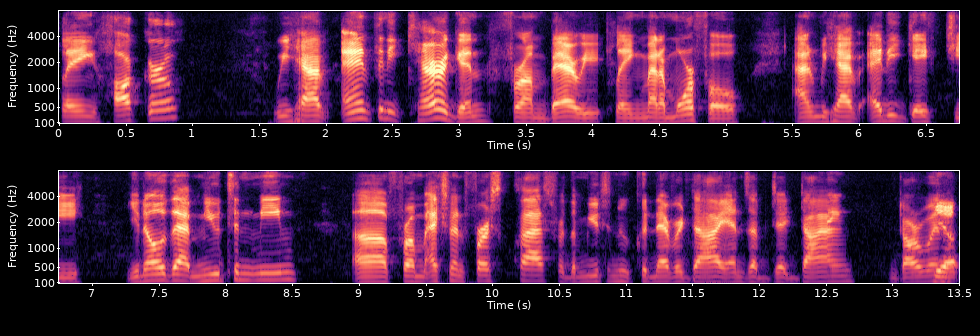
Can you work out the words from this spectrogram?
playing Hawkgirl. We have Anthony Carrigan from Barry playing Metamorpho. And we have Edi Gathegi. You know that mutant meme uh, from X Men First Class where the mutant who could never die ends up dying? Darwin? Yep.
